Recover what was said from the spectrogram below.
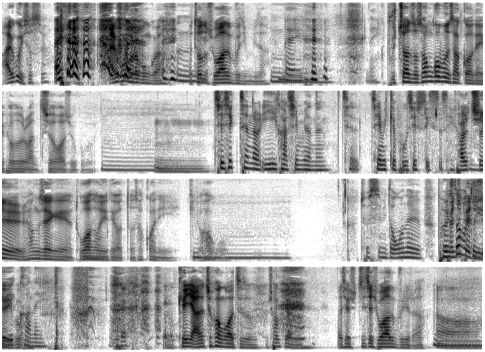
알고 있었어요. 알고 물어본 거야. 음. 저도 좋아하는 분입니다. 음. 네. 네. 부천서 성고문 사건의 변호를 맡으셔가지고 음. 음. 지식 채널 2 가시면은 제, 재밌게 보실 수 있으세요. 87 항쟁의 도화선이 되었던 사건이기도 음. 하고. 좋습니다. 오늘 벌써부터 유익하네. 어, 괜히 아는 척한 것 같아서 좀 창피하네. 아, 제가 진짜 좋아하는 분이라. 어,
